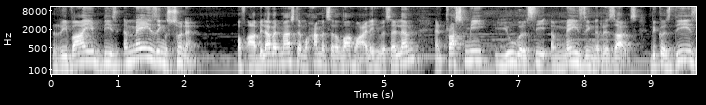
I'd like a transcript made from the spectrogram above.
revive these amazing sunnah of our beloved Master Muhammad sallallahu alaihi wasallam and trust me you will see amazing results because these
